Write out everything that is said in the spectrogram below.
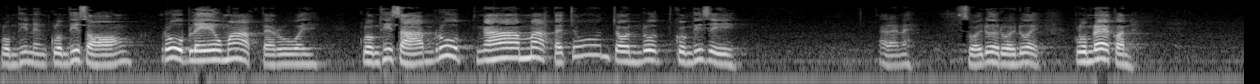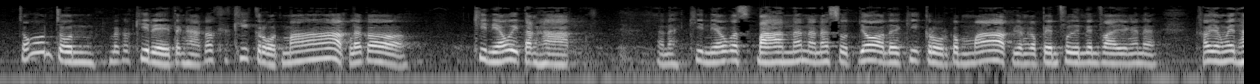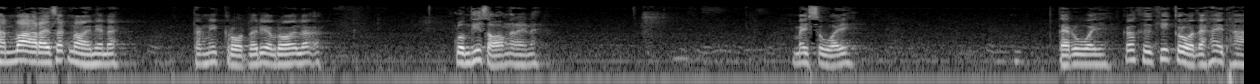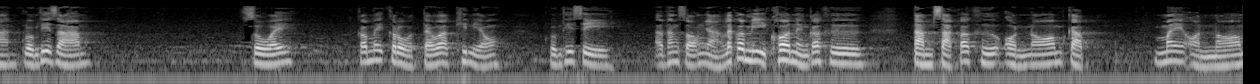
กลุ่มที่หนึ่งกลุ่มที่สองรูปเลวมากแต่รวย กลุ่มที่สามรูปงามมากแต่จนจนรูปกลุ่มที่สี่อะไรนะสวยด้วยรวยด้วย กลุ่มแรกก่อน จนจนแล้วก็ขี้เรต่างหากก็คือขี้โกรธมาก แล้วก็ขี้เหนียวอีกต่างหาก นะขี้เหนียวก็ปานนั้นนะนะสุดยอดเลยขี้โกรธก็มากยังกับเป็นฟืนเป็นไฟอย่างนั้นนะเขายังไม่ทันว่าอะไรสักหน่อยเนี่ยนะทางนี้โกรธไปเรียบร้อยแล้ว กลุ่มที่สองอะไรนะ ไม่สวย แต่รวยก็คือขี้โกรธแต่ให้ทาน กลุ่มที่สามสวยก็ไม่โกรธแต่ว่าขี้เหนียว กลุ่มที่สี่เอาทั้งสองอย่าง แล้วก็มีอีกข้อหนึ่งก็คือต่ำสักก็คืออ่อนน้อมกับ ไม่อ่อนน้อม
